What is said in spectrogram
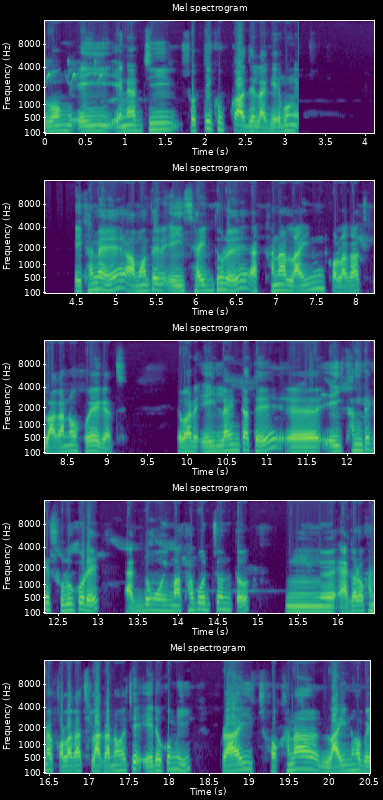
এবং এই এনার্জি সত্যি খুব কাজে লাগে এবং এখানে আমাদের এই সাইড ধরে একখানা লাইন কলা গাছ লাগানো হয়ে গেছে। এবার এই লাইনটাতে এইখান থেকে শুরু করে একদম ওই মাথা পর্যন্ত এগারোখানা কলা গাছ লাগানো হয়েছে। এরকমই প্রায় ছখানা লাইন হবে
